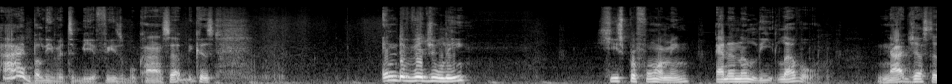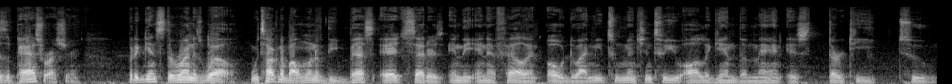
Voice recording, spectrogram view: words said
I believe it to be a feasible concept because individually, he's performing at an elite level, not just as a pass rusher but against the run as well. We're talking about one of the best edge setters in the NFL. And oh, do I need to mention to you all again, the man is 32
